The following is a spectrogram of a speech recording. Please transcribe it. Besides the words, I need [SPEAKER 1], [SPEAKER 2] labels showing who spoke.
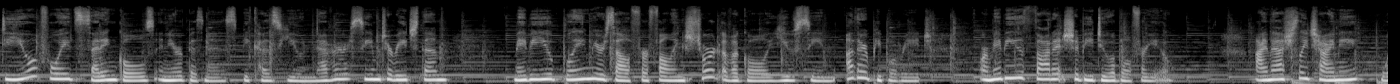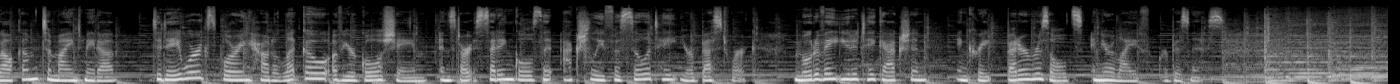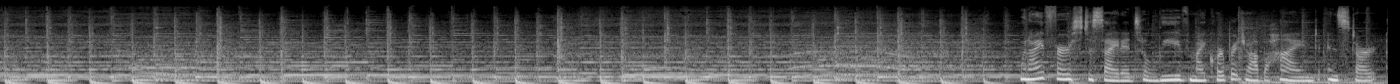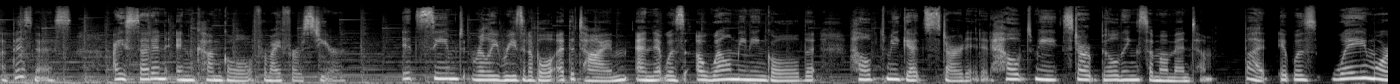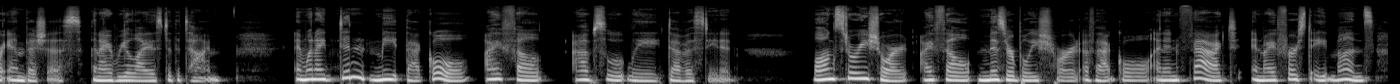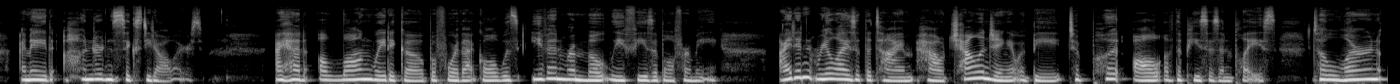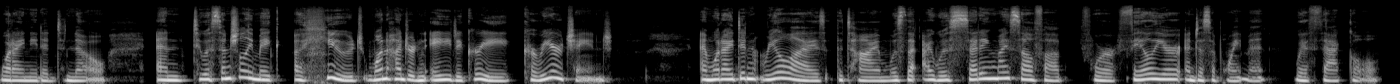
[SPEAKER 1] Do you avoid setting goals in your business because you never seem to reach them? Maybe you blame yourself for falling short of a goal you've seen other people reach, or maybe you thought it should be doable for you. I'm Ashley Chimey. Welcome to Mind Made Up. Today, we're exploring how to let go of your goal shame and start setting goals that actually facilitate your best work, motivate you to take action, and create better results in your life or business. First decided to leave my corporate job behind and start a business, I set an income goal for my first year. It seemed really reasonable at the time, and it was a well meaning goal that helped me get started. It helped me start building some momentum. But it was way more ambitious than I realized at the time. And when I didn't meet that goal, I felt absolutely devastated. Long story short, I fell miserably short of that goal. And in fact, in my first eight months, I made $160. I had a long way to go before that goal was even remotely feasible for me. I didn't realize at the time how challenging it would be to put all of the pieces in place, to learn what I needed to know, and to essentially make a huge 180 degree career change. And what I didn't realize at the time was that I was setting myself up for failure and disappointment with that goal.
